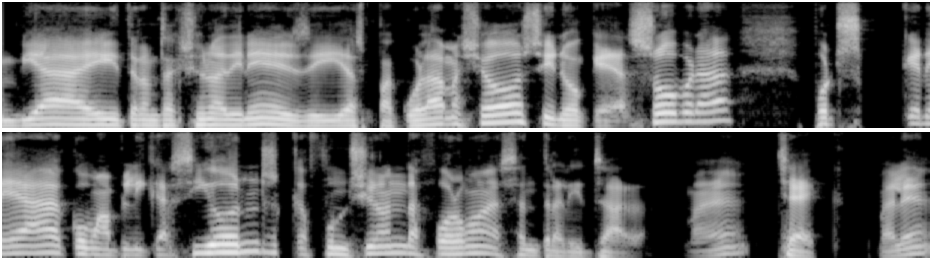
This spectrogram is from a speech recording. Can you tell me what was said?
enviar i transaccionar diners i especular amb això, sinó que a sobre pots crear com aplicacions que funcionen de forma descentralitzada. Eh? Check, ¿vale?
